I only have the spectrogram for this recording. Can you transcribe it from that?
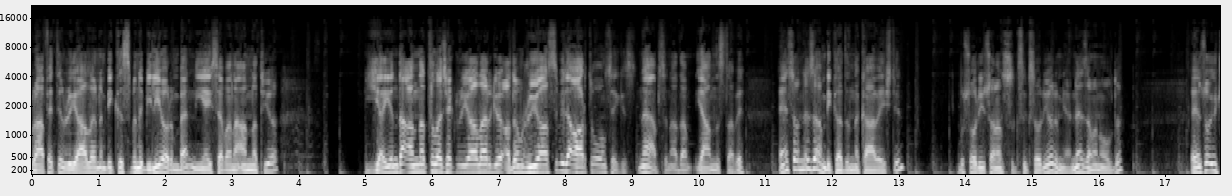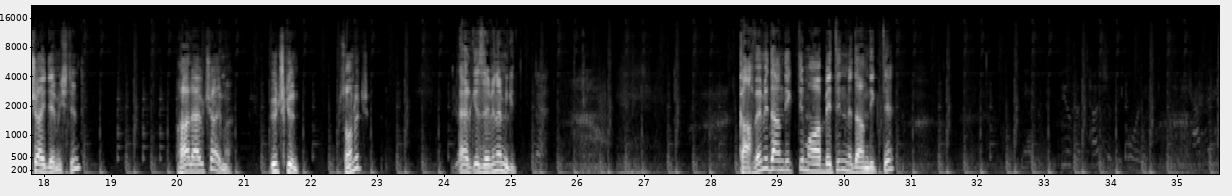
Rafet'in rüyalarının bir kısmını biliyorum ben. Niyeyse bana anlatıyor. Yayında anlatılacak rüyalar gör. Adam rüyası bile artı 18. Ne yapsın adam yalnız tabi. En son ne zaman bir kadınla kahve içtin? Bu soruyu sana sık sık soruyorum ya. Ne zaman oldu? En son 3 ay demiştin. Hala 3 ay mı? 3 gün. Sonuç? Herkes evine mi gitti? Kahve mi dandikti, muhabbetin mi dandikti?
